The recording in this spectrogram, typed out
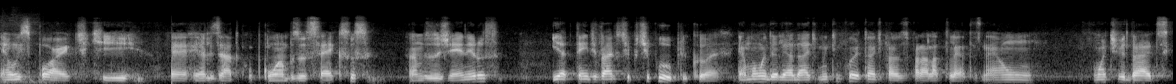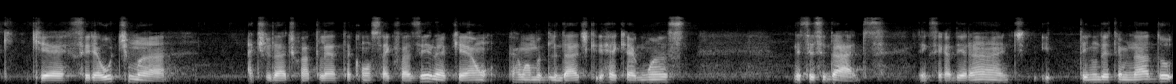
É um esporte que é realizado com, com ambos os sexos, ambos os gêneros, e atende vários tipos de público. É uma modalidade muito importante para os paraatletas, né? É um, uma atividade que, que é, seria a última atividade que um atleta consegue fazer, né? Porque é, um, é uma modalidade que requer algumas necessidades. Tem que ser cadeirante e tem um determinado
